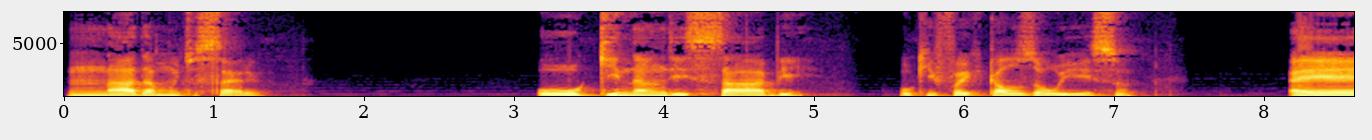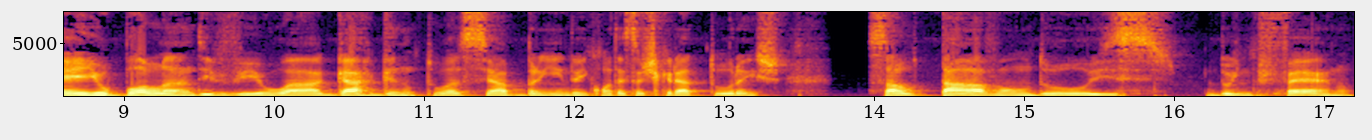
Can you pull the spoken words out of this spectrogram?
nada muito sério. O Kinandi sabe o que foi que causou isso. É, e o Boland viu a garganta se abrindo enquanto essas criaturas saltavam dos, do inferno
